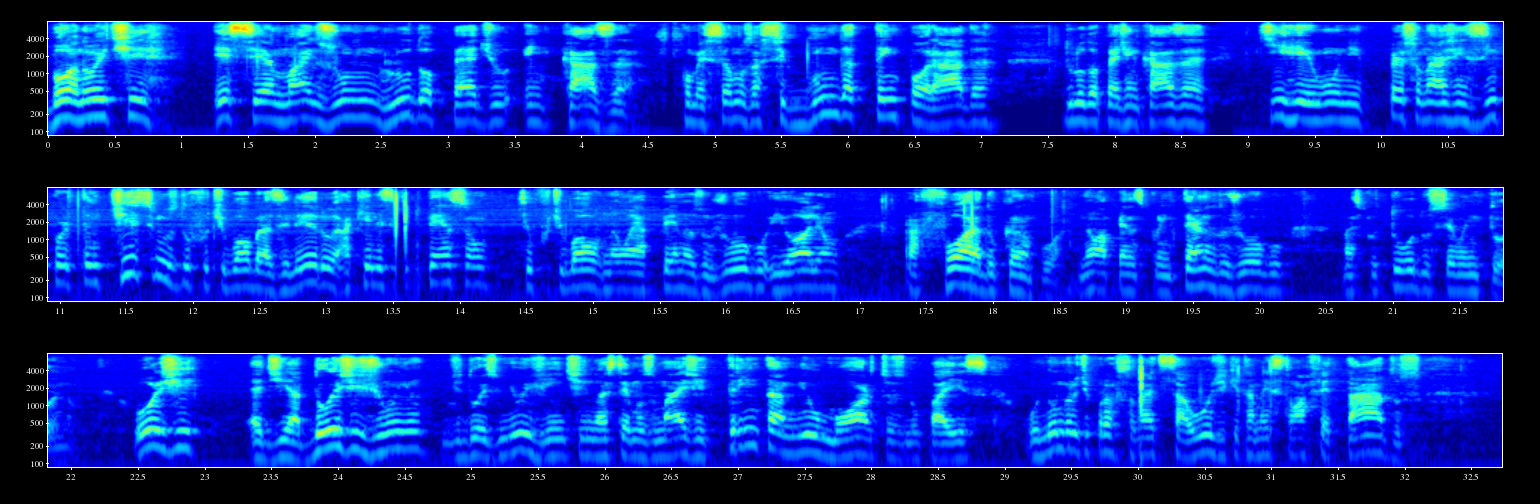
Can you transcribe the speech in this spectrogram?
Boa noite, esse é mais um Ludopédio em Casa. Começamos a segunda temporada do Ludopédio em Casa, que reúne personagens importantíssimos do futebol brasileiro, aqueles que pensam que o futebol não é apenas um jogo e olham para fora do campo, não apenas para o interno do jogo, mas para todo o seu entorno. Hoje é dia 2 de junho de 2020 e nós temos mais de 30 mil mortos no país, o número de profissionais de saúde que também estão afetados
